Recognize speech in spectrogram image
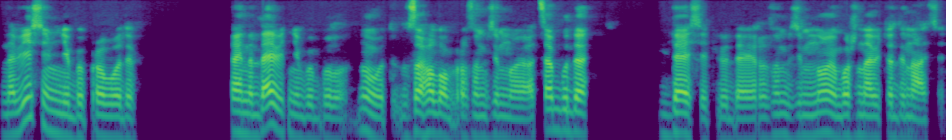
На 8 ніби проводив. Та й на 9 ніби було. Ну, от загалом разом зі мною. А це буде 10 людей разом зі мною, може навіть 11.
